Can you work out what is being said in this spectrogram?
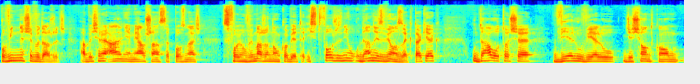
powinny się wydarzyć, abyś realnie miał szansę poznać swoją wymarzoną kobietę i stworzyć z nią udany związek, tak jak udało to się wielu, wielu dziesiątkom,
